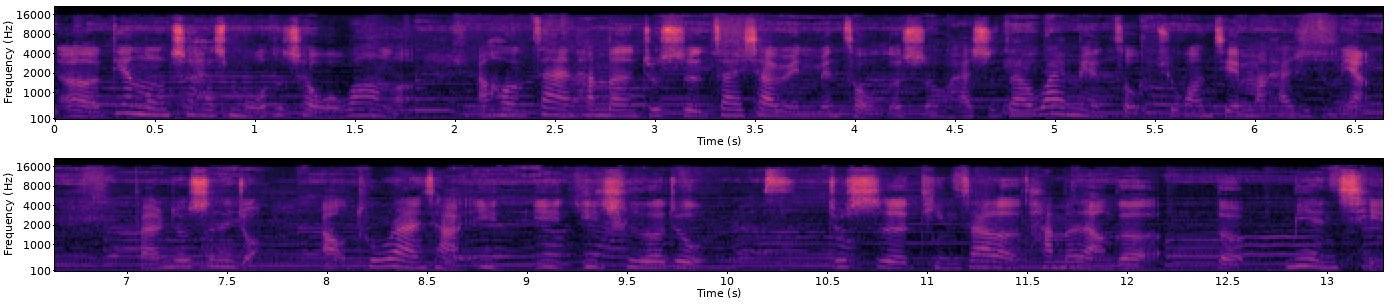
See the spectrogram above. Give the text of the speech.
呃电动车还是摩托车，我忘了。然后在他们就是在校园里面走的时候，还是在外面走去逛街嘛？还是怎么样？反正就是那种，然后突然一下一一一车就就是停在了他们两个的面前。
